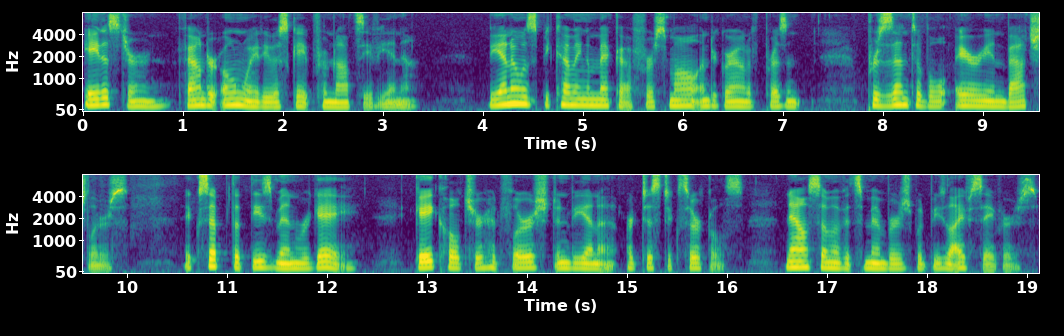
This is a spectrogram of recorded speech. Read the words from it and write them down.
Ada Stern, found her own way to escape from Nazi Vienna. Vienna was becoming a mecca for a small underground of present, presentable Aryan bachelors, except that these men were gay. Gay culture had flourished in Vienna artistic circles. Now some of its members would be lifesavers.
